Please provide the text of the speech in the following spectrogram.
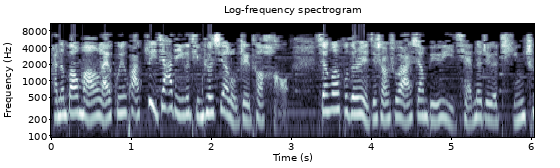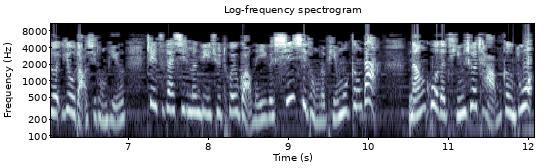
还能帮忙来规划最佳的一个停车线路，这特好。相关负责人也介绍说啊，相比于以前的这个停车诱导系统屏，这次在西直门地区推广的一个新系统的屏幕更大，南扩的停车场更多，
